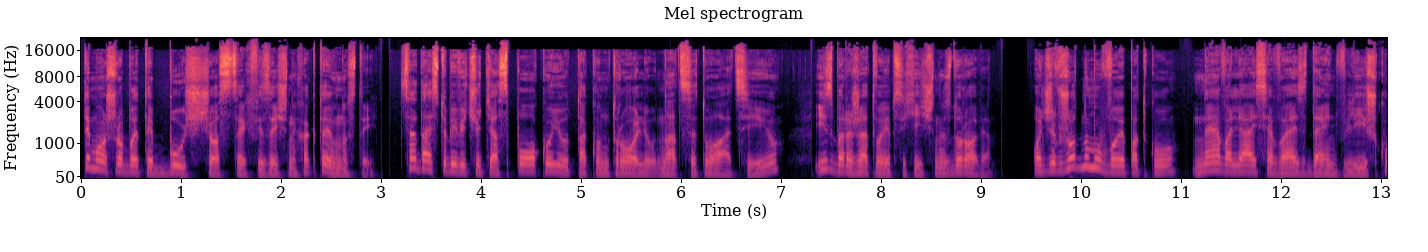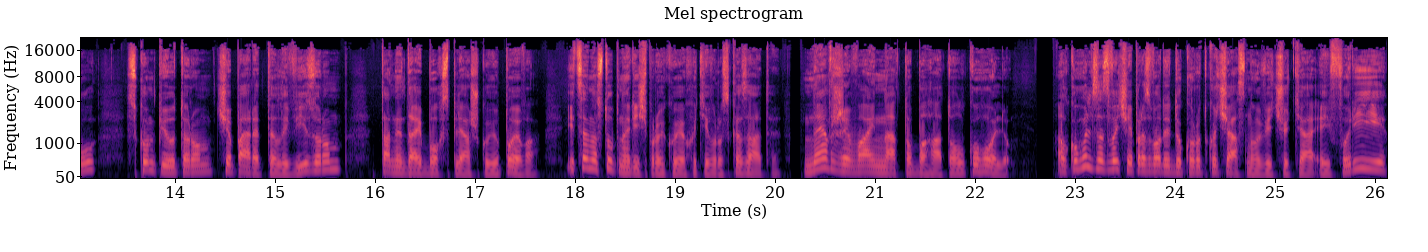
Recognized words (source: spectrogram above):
ти можеш робити будь-що з цих фізичних активностей. Це дасть тобі відчуття спокою та контролю над ситуацією і збереже твоє психічне здоров'я. Отже, в жодному випадку не валяйся весь день в ліжку з комп'ютером чи перед телевізором, та не дай Бог з пляшкою пива. І це наступна річ, про яку я хотів розказати: не вживай надто багато алкоголю. Алкоголь зазвичай призводить до короткочасного відчуття ейфорії.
